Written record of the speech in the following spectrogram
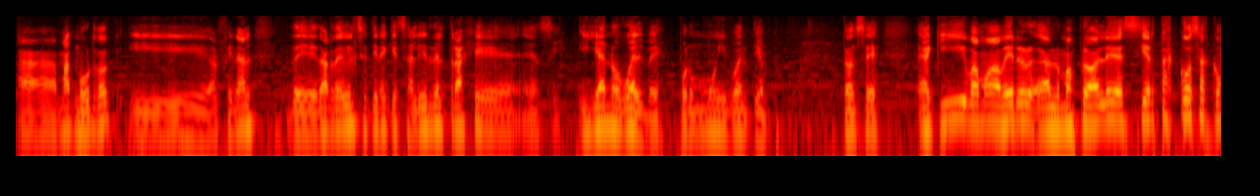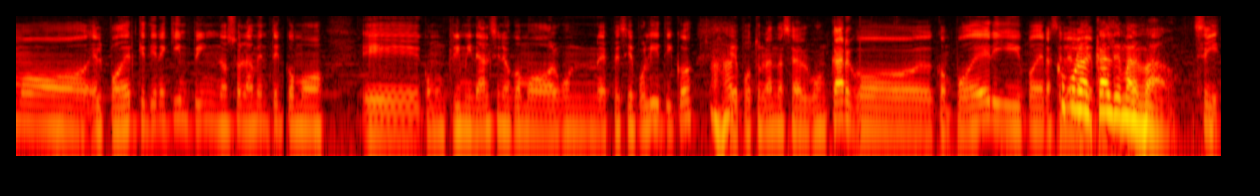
a Matt Murdock y al final de Daredevil se tiene que salir del traje en sí y ya no vuelve por un muy buen tiempo. Entonces, aquí vamos a ver a lo más probable ciertas cosas como el poder que tiene Kingpin, no solamente como, eh, como un criminal, sino como alguna especie de político, eh, postulándose a algún cargo con poder y poder hacer Como un alcalde malvado. Sí,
